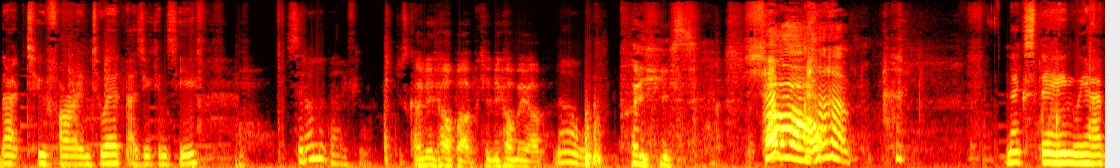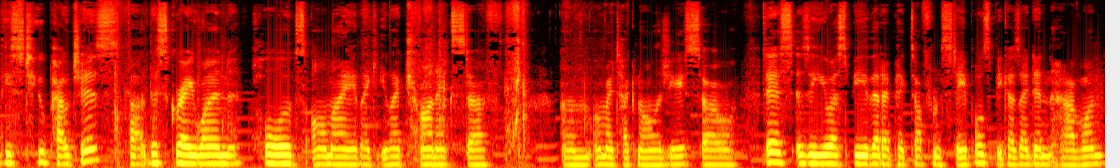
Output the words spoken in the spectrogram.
that too far into it, as you can see. Sit on the bed if you want. Just I need help up. Can you help me up? No. Please. Shut oh! up. Next thing, we have these two pouches. Uh, this gray one holds all my like electronic stuff, um, all my technology. So this is a USB that I picked up from Staples because I didn't have one.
